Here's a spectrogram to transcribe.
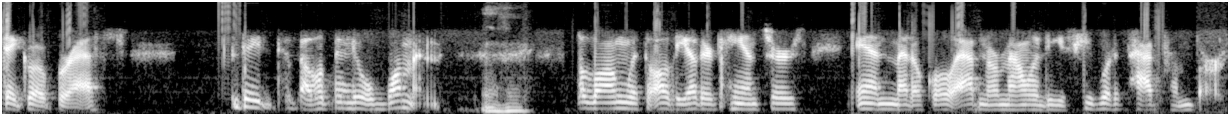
They grow breasts. They develop into a woman mm-hmm. Along with all the other cancers and medical abnormalities he would have had from birth.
